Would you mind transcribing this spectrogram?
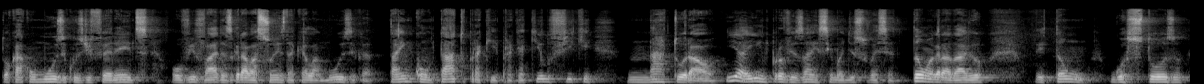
tocar com músicos diferentes, ouvir várias gravações daquela música, tá em contato para quê? Para que aquilo fique natural. E aí improvisar em cima disso vai ser tão agradável e tão gostoso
